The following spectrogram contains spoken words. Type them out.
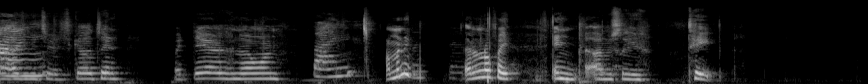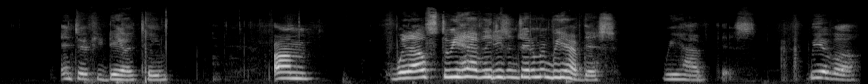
as you can see, a skeleton right there. There's another one. Bye. I'm gonna. I don't know if I, and obviously tape. Enter if you dare tape. Um, what else do we have, ladies and gentlemen? We have this. We have this. We have a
